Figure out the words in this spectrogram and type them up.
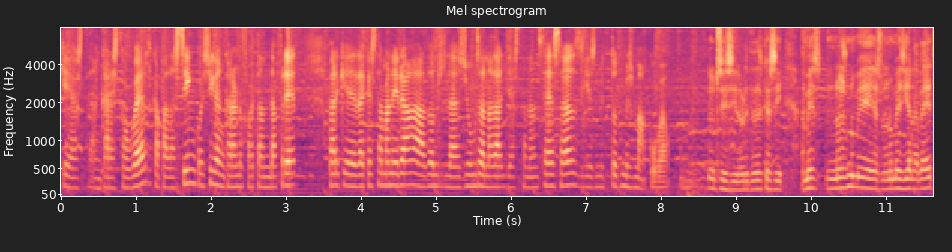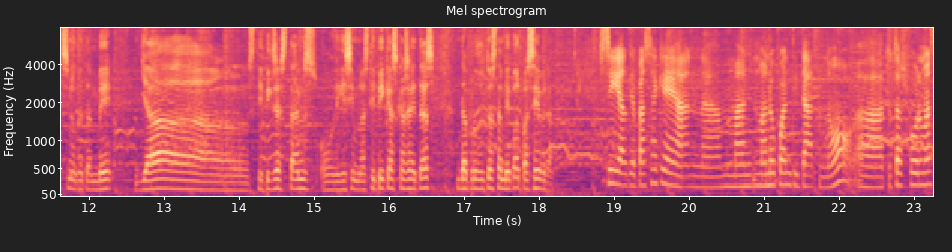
que està, encara està obert, cap a les 5 o així, que encara no fa tant de fred, perquè d'aquesta manera doncs, les llums de Nadal ja estan enceses i és tot més maco, veu? Doncs sí, sí, la veritat és que sí. A més, no és només, no només hi ha navets, sinó que també hi ha els típics estants, o diguéssim, les típiques casetes de productes també pel pessebre. Sí, el que passa que en eh, menor quantitat, no? Eh, De totes formes,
